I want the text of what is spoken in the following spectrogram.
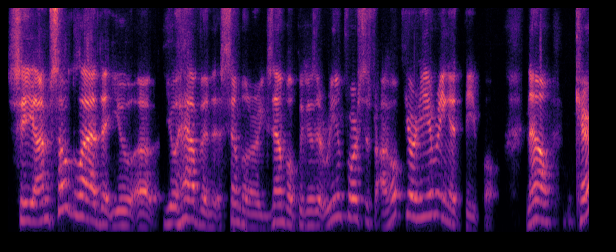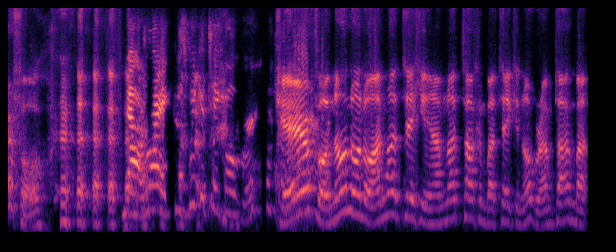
See, I'm so glad that you uh, you have a similar example because it reinforces. I hope you're hearing it, people. Now, careful. yeah, right. Because we could take over. careful. No, no, no. I'm not taking. I'm not talking about taking over. I'm talking about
